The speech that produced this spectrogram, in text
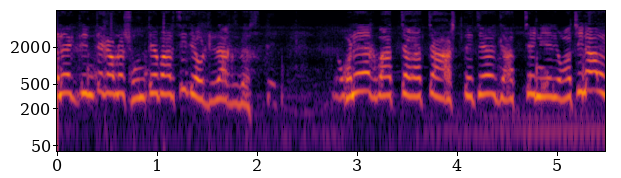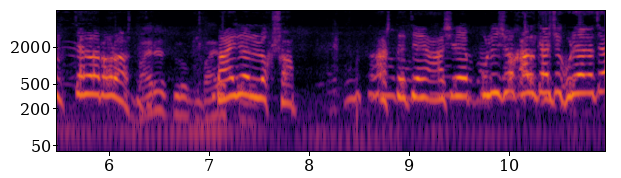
অনেক দিন থেকে আমরা শুনতে পারছি যে ও ড্রাগস বেচতে। অনেক বাচ্চা কাচ্চা আসতেছে যাচ্ছে নিয়ে অচিনাল আসতেছে। বাইরের লোক সব। আসতেছে আসে পুলিশও কালকে এসে ঘুরে গেছে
